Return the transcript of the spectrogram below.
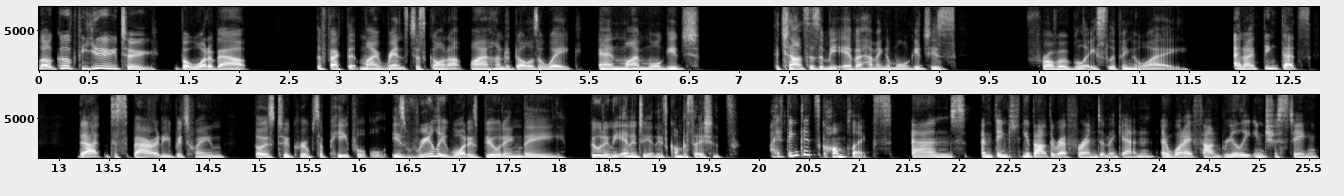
well, good for you too. But what about the fact that my rent's just gone up by $100 a week and my mortgage the chances of me ever having a mortgage is probably slipping away. And I think that's that disparity between those two groups of people is really what is building the building the energy in these conversations. I think it's complex. And I'm thinking about the referendum again. And what I found really interesting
